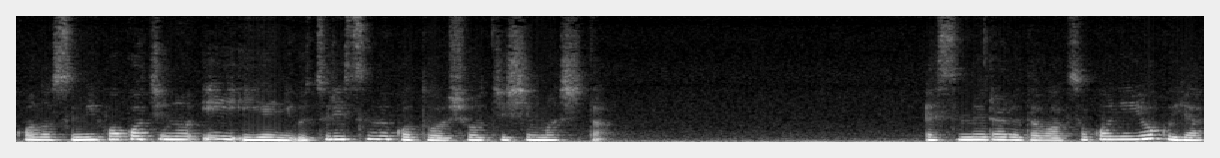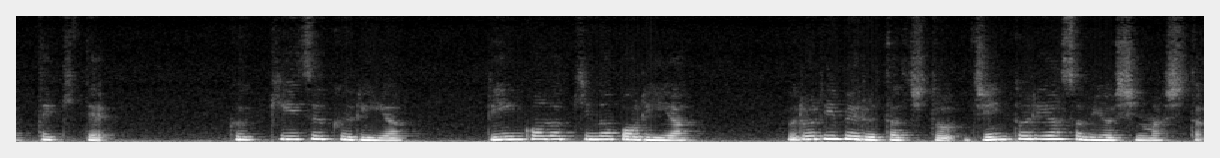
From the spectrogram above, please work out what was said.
この住み心地のいい家に移り住むことを承知しました。エスメラルダはそこによくやってきてクッキー作りやリンゴの木登りやフロリベルたちと陣取り遊びをしました。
